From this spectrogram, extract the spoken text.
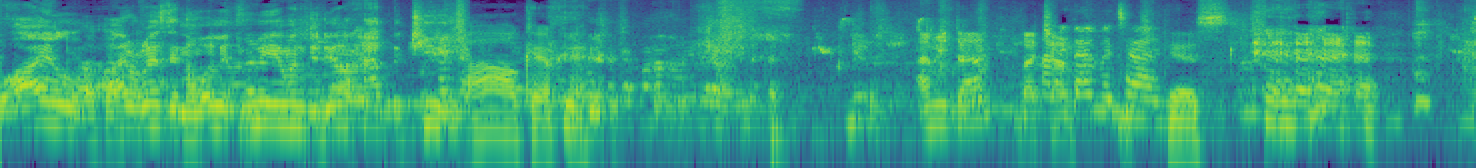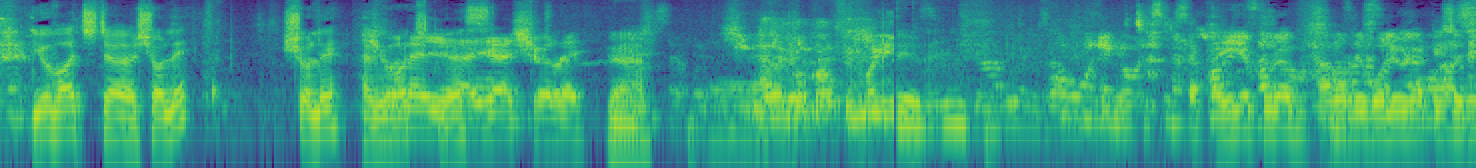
while I raised in the village, we even didn't have the TV. Ah, okay, okay. Amitabh Bachchan. Amitabh Bachchan. Yes. you watched uh, Sholay? Have you watched? Yeah, yes. Yeah, Sholay. Yeah. ये पूरा हमारे बॉलीवुड आर्टिस्ट अछि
